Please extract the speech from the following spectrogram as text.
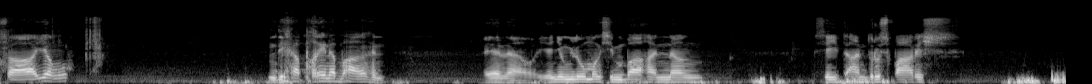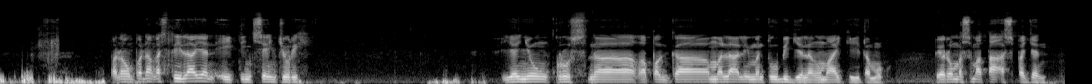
Sayang oh. Hindi na pakinabangan. Ayan na oh. Yan yung lumang simbahan ng St. Andrews Parish. Panahon pa ng Kastila yan, 18th century. Yan yung cruise na kapag ka malalim ang tubig, yan lang ang makikita mo. Pero mas mataas pa dyan.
